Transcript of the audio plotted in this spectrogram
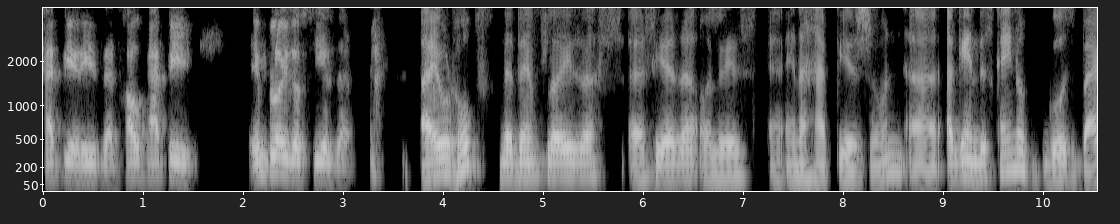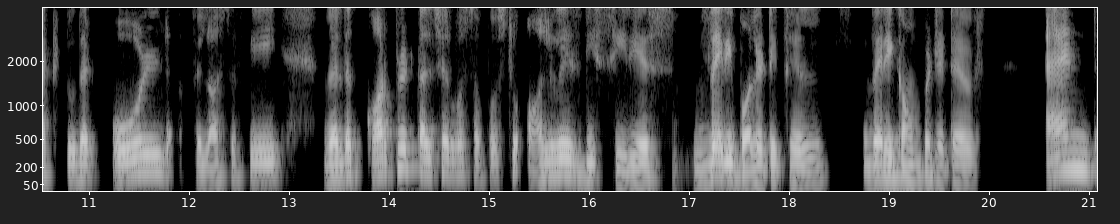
happier is and how happy employees of Searce are? I would hope that the employees of uh, Searce are always uh, in a happier zone. Uh, again, this kind of goes back to that old philosophy where the corporate culture was supposed to always be serious, very political, very competitive. And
